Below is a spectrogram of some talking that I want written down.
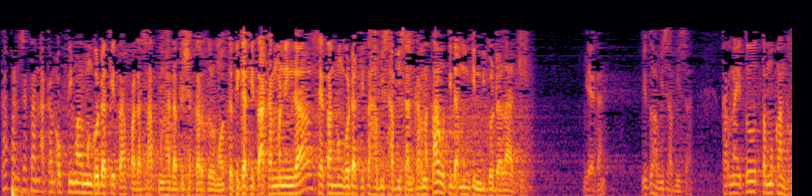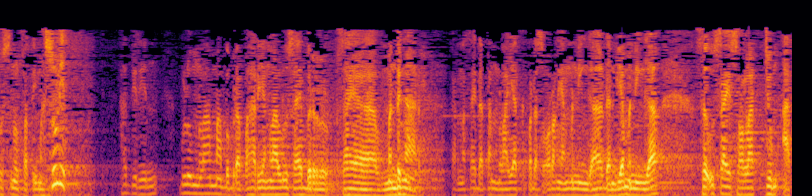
kapan setan akan optimal menggoda kita pada saat menghadapi syakaratul maut? Ketika kita akan meninggal, setan menggoda kita habis-habisan karena tahu tidak mungkin digoda lagi. Ya kan? Itu habis-habisan. Karena itu temukan husnul khatimah. Sulit. Hadirin, belum lama beberapa hari yang lalu saya ber, saya mendengar karena saya datang melayat kepada seorang yang meninggal dan dia meninggal seusai sholat Jumat.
